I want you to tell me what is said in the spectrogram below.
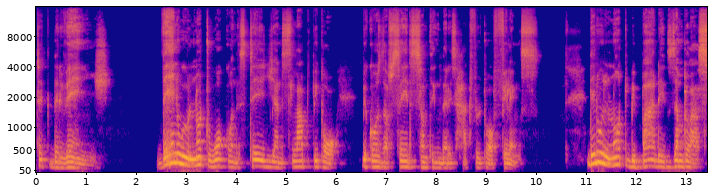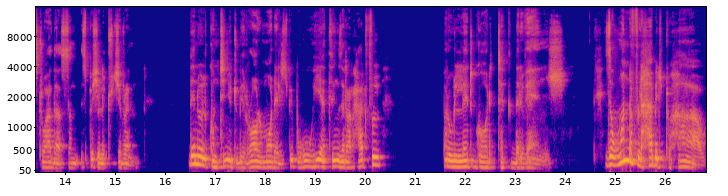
take the revenge, then we will not walk on the stage and slap people because they've said something that is hurtful to our feelings. Then we will not be bad exemplars to others and especially to children. Then we'll continue to be role models, people who hear things that are hurtful, but will let God take the revenge. It's a wonderful habit to have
